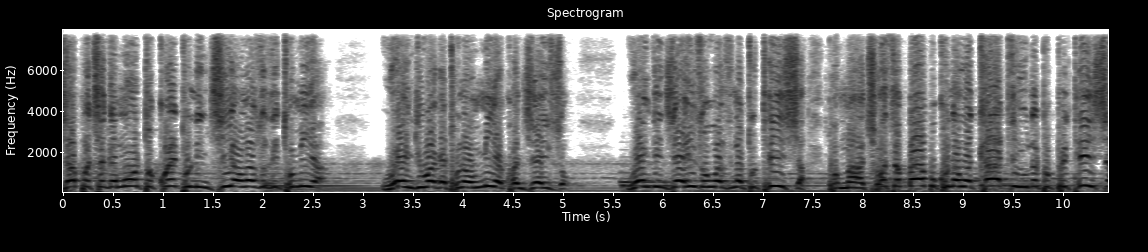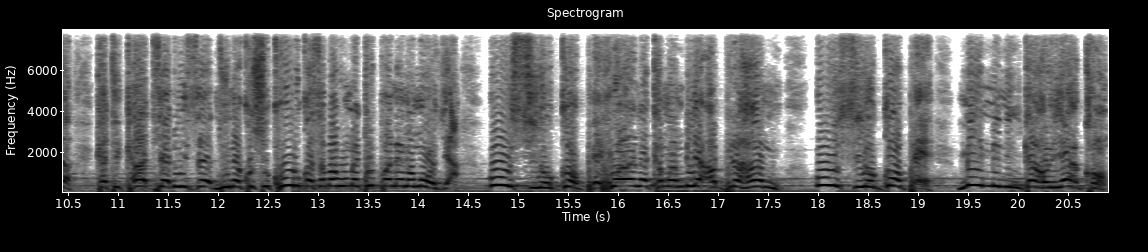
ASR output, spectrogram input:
Japo changamoto kwetu ni njia unazozitumia, wengi waga tunaumia kwa njia hizo. Wengi njia hizo huwa zinatutisha kwa macho, kwa sababu kuna wakati unatupitisha katikati ya adui zetu. Ninakushukuru kwa sababu umetupa neno moja, usiogope. Bwana kamwambia Abrahamu, usiogope, mimi ni ngao yako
